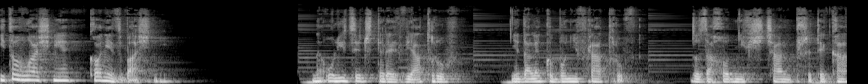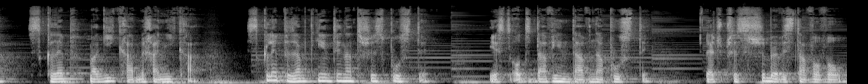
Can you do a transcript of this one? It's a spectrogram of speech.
I to właśnie koniec baśni. Na ulicy Czterech Wiatrów, niedaleko Bonifratrów, do zachodnich ścian przytyka sklep magika, mechanika. Sklep zamknięty na trzy spusty. Jest od dawien dawna pusty, lecz przez szybę wystawową,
